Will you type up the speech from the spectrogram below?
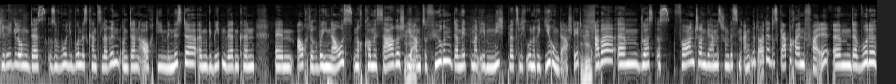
die Regelung, dass sowohl die Bundeskanzlerin und dann auch die Minister ähm, gebeten werden können, ähm, auch darüber hinaus noch kommissarisch mhm. ihr Amt zu führen, damit man eben nicht plötzlich ohne Regierung dasteht. Mhm. Aber ähm, du hast es vorhin schon, wir haben es schon ein bisschen angedeutet, es gab auch einen Fall, ähm, da wurde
